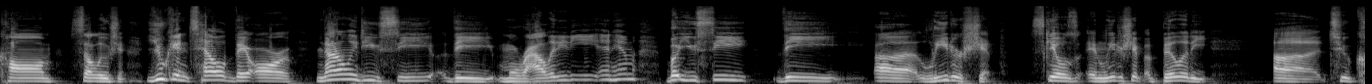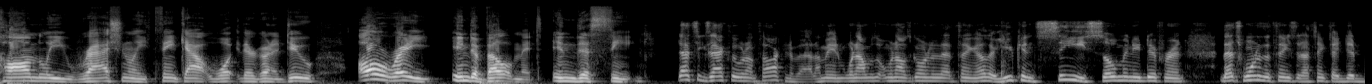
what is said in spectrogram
calm solution." You can tell there are not only do you see the morality in him, but you see the uh, leadership skills and leadership ability uh, to calmly, rationally think out what they're gonna do already in development in this scene. That's exactly what I'm talking about. I mean, when I was when I was going to that thing other, you can see so many different. That's one of the things that I think they did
